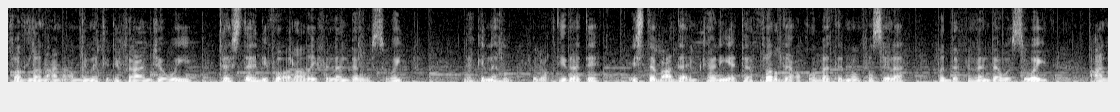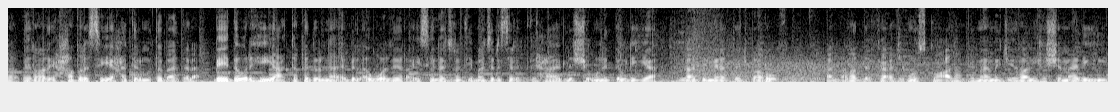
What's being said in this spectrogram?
فضلا عن أنظمة دفاع جوي تستهدف أراضي فنلندا والسويد. لكنه في الوقت ذاته استبعد إمكانية فرض عقوبات منفصلة ضد فنلندا والسويد على غرار حظر السياحة المتبادلة. بدوره يعتقد النائب الأول لرئيس لجنة مجلس الاتحاد للشؤون الدولية فلاديمير ديجباروف أن رد فعل موسكو على انضمام جيرانها الشماليين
